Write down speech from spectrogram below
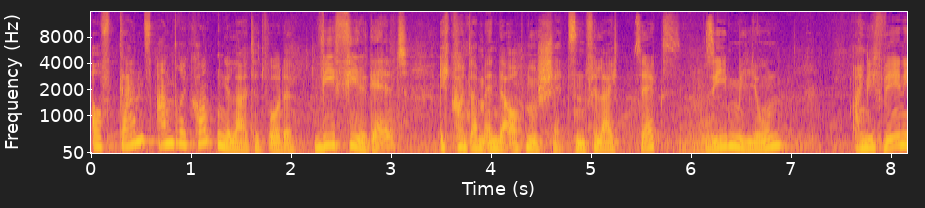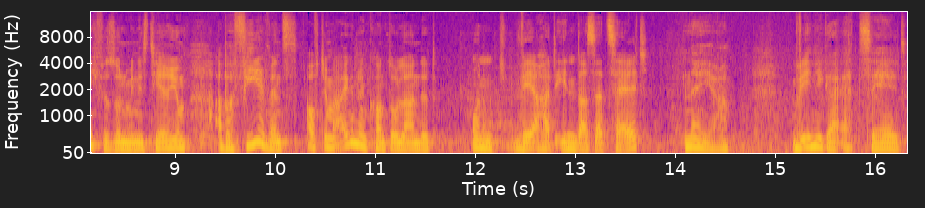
auf ganz andere Konten geleitet wurde. Wie viel Geld? Ich konnte am Ende auch nur schätzen. Vielleicht sechs, sieben Millionen. Eigentlich wenig für so ein Ministerium, aber viel, wenn es auf dem eigenen Konto landet. Und wer hat Ihnen das erzählt? Naja, weniger erzählt.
